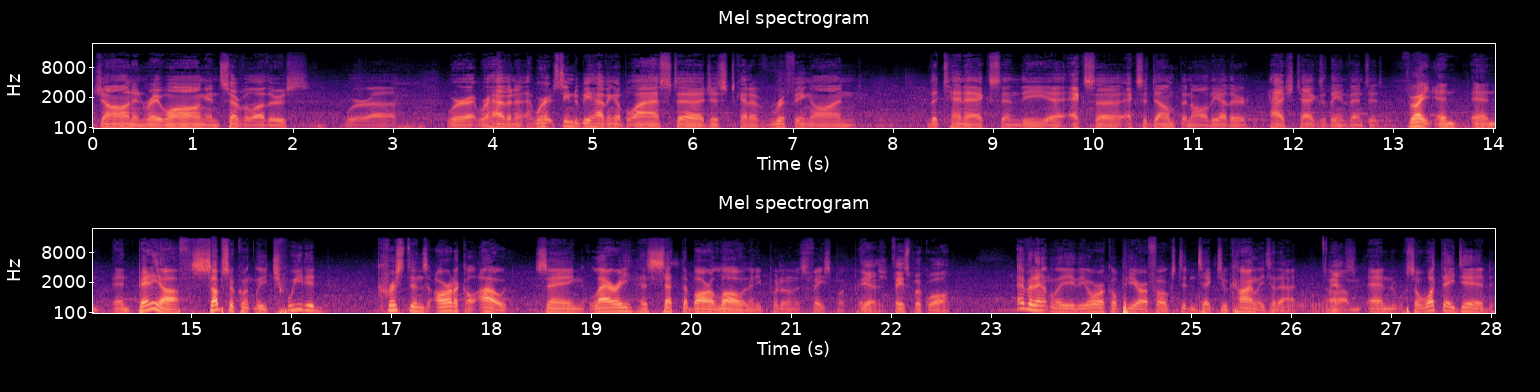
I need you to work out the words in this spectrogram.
John and Ray Wang and several others were uh, were were having a where it seemed to be having a blast, uh, just kind of riffing on the 10x and the uh, exa exadump and all the other hashtags that they invented. Right, and and and Benioff subsequently tweeted Kristen's article out saying Larry has set the bar low, and then he put it on his Facebook page. Yeah, Facebook wall. Evidently, the Oracle PR folks didn't take too kindly to that, Yes. Um, and so what they did,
